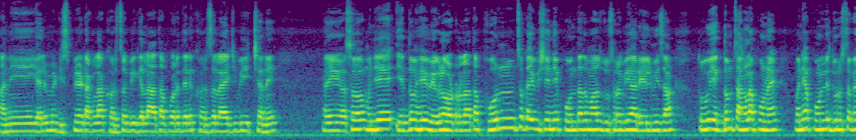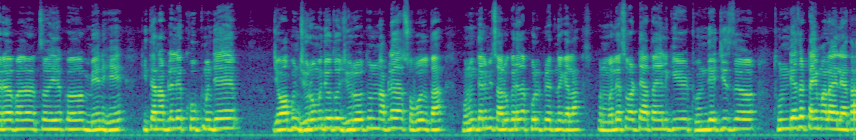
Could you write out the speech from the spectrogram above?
आणि याला मी डिस्प्ले टाकला खर्च बी केला. आता परत याला खर्च लावायची बी इच्छा नाही. आणि असं म्हणजे एकदम हे वेगळं वाटलं आता फोनचं काही विषय नाही. फोन तर आता माझा दुसरा बी आहे रिअलमीचा तो एकदम चांगला फोन आहे. पण या फोनला दुरुस्त करायचं एक मेन हे की त्यानं आपल्याला खूप म्हणजे जेव्हा आपण झिरोमध्ये होतो झिरोतून आपल्यासोबत होता म्हणून त्याला मी चालू करायचा फुल प्रयत्न केला. पण मला असं वाटतं आता याला की ठेवून द्यायचीच अं, द्यायचा टाईम आला याला आता.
